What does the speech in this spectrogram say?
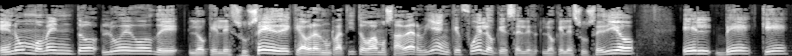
en un momento, luego de lo que le sucede, que ahora en un ratito vamos a ver bien qué fue lo que, se le, lo que le sucedió, él ve que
